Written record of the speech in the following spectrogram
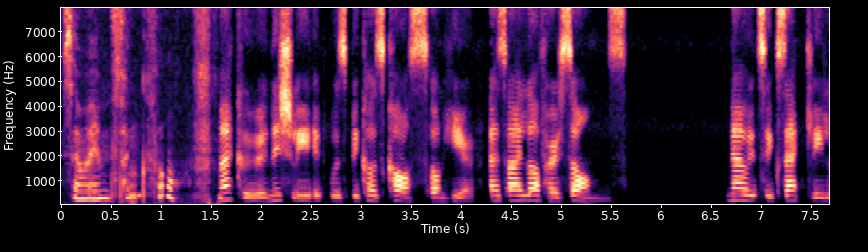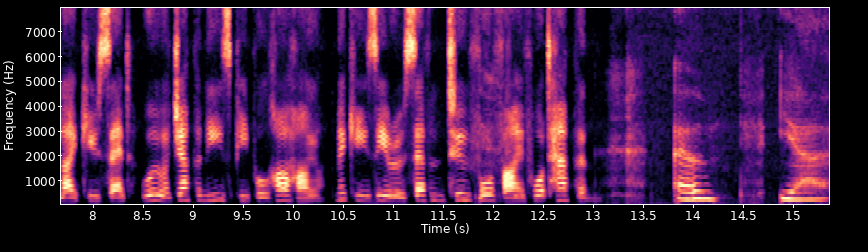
So I'm thankful. Maku, initially it was because costs on here, as I love her songs. Now it's exactly like you said, whoa, Japanese people, haha. Mickey07245, what happened? Um, yeah,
